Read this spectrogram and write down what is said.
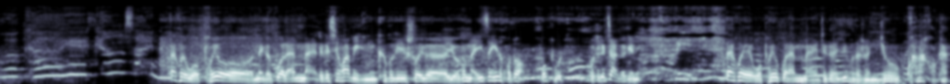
我可以待会我朋友那个过来买这个鲜花饼，可不可以说一个有个买一赠一的活动？我补补这个价格给你。可以。待会我朋友过来买这个衣服的时候，你就夸他好看，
